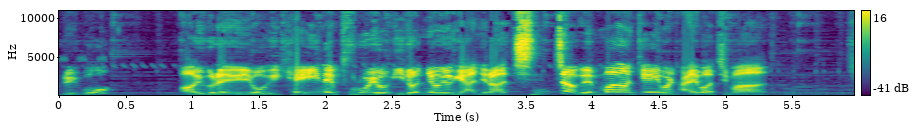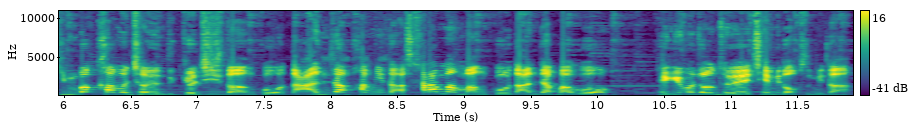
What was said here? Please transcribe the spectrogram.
그리고 아 이거래 여기 개인의 불호 여- 이런 영역이 아니라 진짜 웬만한 게임을 다 해봤지만 긴박함은 전혀 느껴지지도 않고 난잡합니다. 사람만 많고 난잡하고 대규모 전투에 재미도 없습니다.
